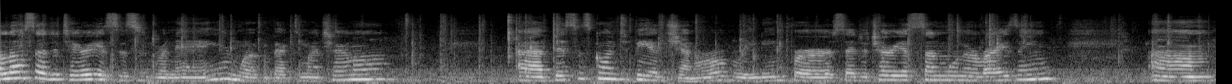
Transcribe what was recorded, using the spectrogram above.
Hello Sagittarius, this is Renee and welcome back to my channel. Uh, this is going to be a general reading for Sagittarius, Sun, Moon, or Rising. Um,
